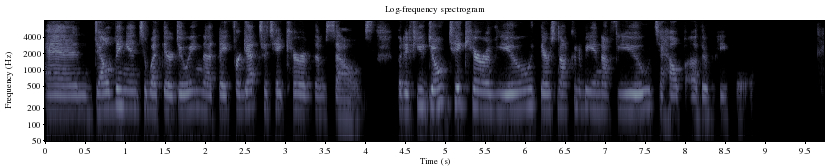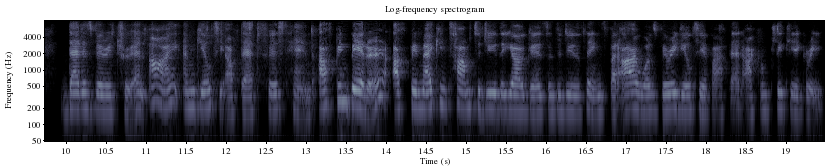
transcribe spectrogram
and delving into what they're doing that they forget to take care of themselves. But if you don't take care of you, there's not going to be enough you to help other people. That is very true. And I am guilty of that firsthand. I've been better. I've been making time to do the yogas and to do the things, but I was very guilty about that. I completely agree.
